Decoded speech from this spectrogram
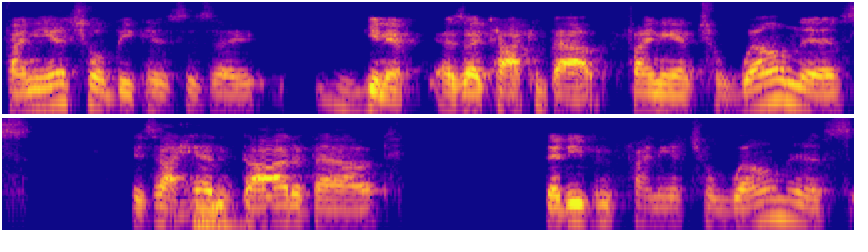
financial because as I, you know, as I talk about financial wellness, is I hadn't mm. thought about that even financial wellness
